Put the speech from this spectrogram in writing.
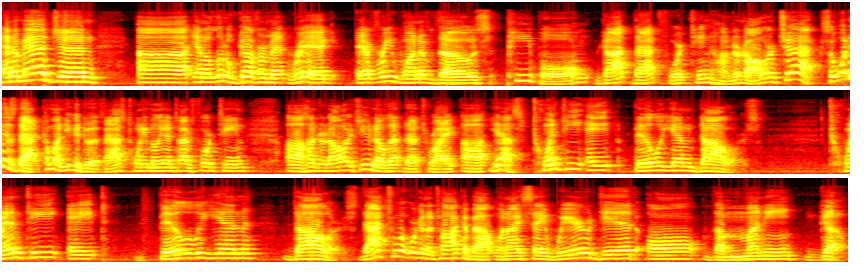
And imagine uh, in a little government rig, every one of those people got that $1,400 check. So what is that? Come on, you could do it fast. 20 million times $1,400. Uh, you know that that's right. Uh, yes, $28 billion. $28 billion. That's what we're going to talk about when I say, where did all the money go?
